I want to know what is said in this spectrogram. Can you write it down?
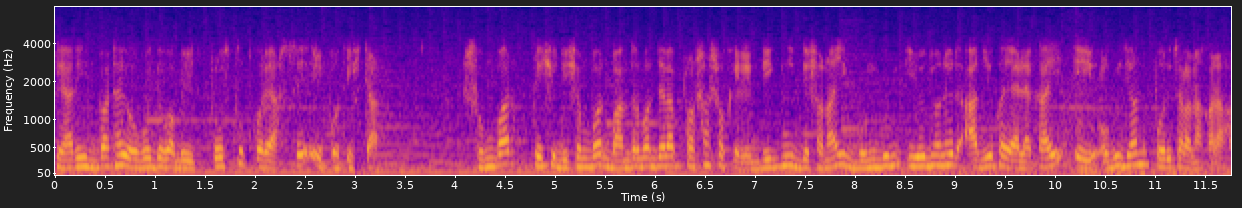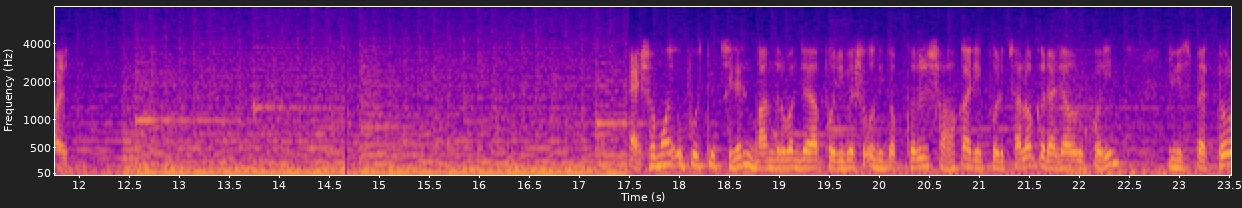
কেয়ারি ইটভাটায় অবৈধভাবে ইট প্রস্তুত করে আসছে এই প্রতিষ্ঠান। সোমবার, তেইশে ডিসেম্বর বান্দরবান জেলা প্রশাসকের দিক নির্দেশনায় গুমগুম ইউনিয়নের আজিকা এলাকায় এই অভিযান পরিচালনা করা হয়। এ সময় উপস্থিত ছিলেন বান্দরবান জেলা পরিবেশ অধিদপ্তরের সহকারী পরিচালক রাজাউল করিম, ইন্সপেক্টর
